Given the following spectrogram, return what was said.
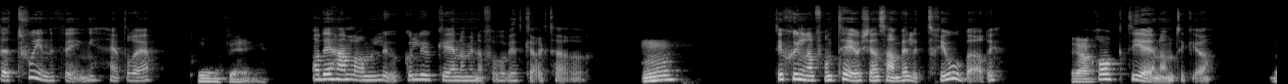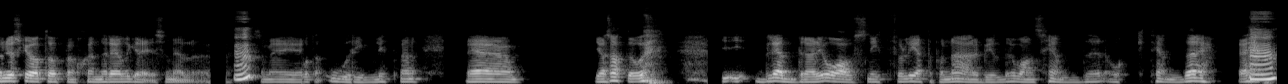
The Twin Thing heter det. Twin Thing. Och det handlar om Luke och Luke är en av mina favoritkaraktärer. Mm. Till skillnad från Theo känns han väldigt trovärdig. Ja. Rakt igenom tycker jag. Men nu ska jag ta upp en generell grej som, gäller, mm. som är orimligt. Men eh, jag satt och bläddrade i avsnitt för att leta på närbilder av hans händer och tänder. Mm.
